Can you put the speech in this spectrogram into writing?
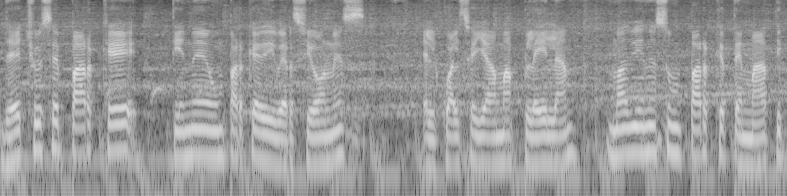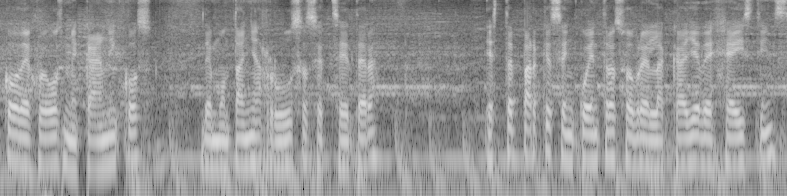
de hecho, ese parque tiene un parque de diversiones, el cual se llama Playland. Más bien es un parque temático de juegos mecánicos, de montañas rusas, etc. Este parque se encuentra sobre la calle de Hastings,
